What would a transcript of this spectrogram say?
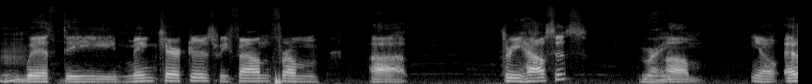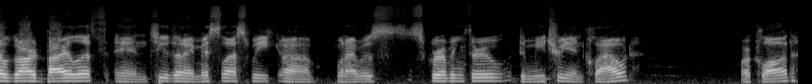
mm. with the main characters we found from uh, Three Houses. Right. Um, you know, Edelgard, Byleth, and two that I missed last week uh, when I was scrubbing through Dimitri and Cloud, or Claude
